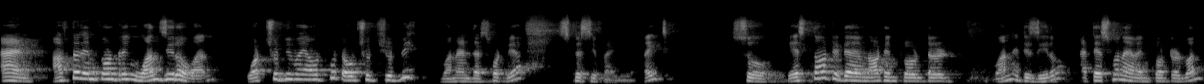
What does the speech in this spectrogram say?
And after encountering 101, what should be my output? Output should be 1 and that's what we have specified here, right? So S0, it I have not encountered 1, it is 0. At S1, I have encountered 1.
